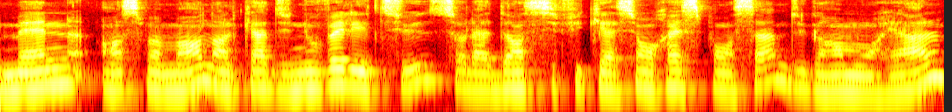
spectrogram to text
mène en ce moment dans le cadre d'une nouvelle étude sur la densification responsable du Grand Montréal.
